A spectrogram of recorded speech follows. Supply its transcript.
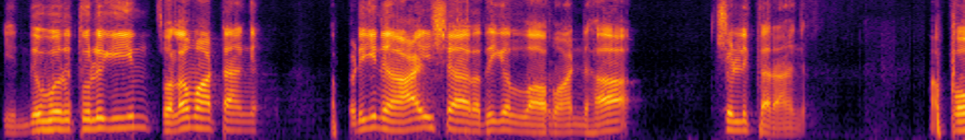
எந்த ஒரு தொழுகையும் தொழ மாட்டாங்க அப்படின்னு ஆயிஷா ரதிகல்லாஹ் அன்ஹா சொல்லித் தராங்க. அப்போ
